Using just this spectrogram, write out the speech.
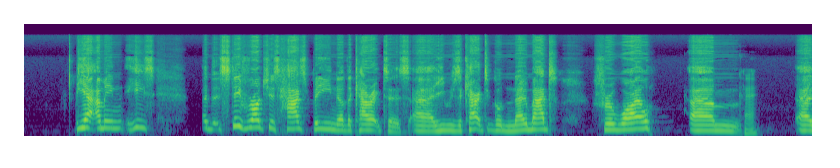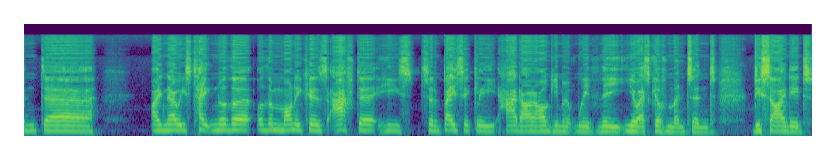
yeah, I mean he's Steve Rogers has been other characters. Uh, he was a character called Nomad for a while. Um, okay. And uh, I know he's taken other other monikers after he's sort of basically had an argument with the U.S. government and decided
